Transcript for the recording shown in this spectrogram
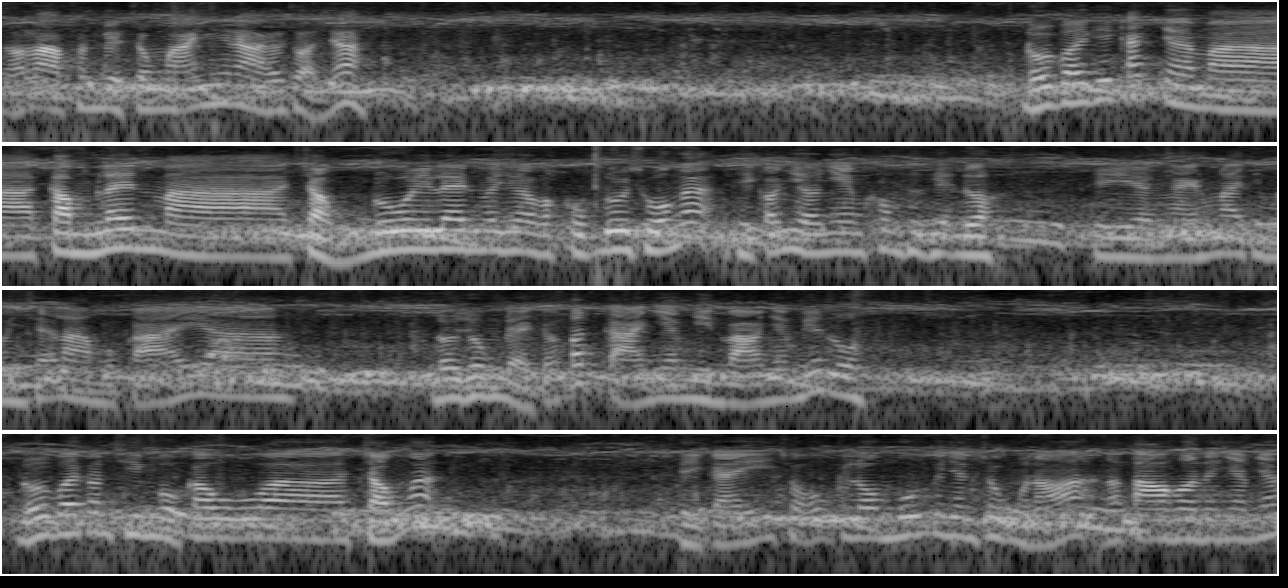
Đó là phân biệt chống mái như thế nào cho chuẩn nhá. Đối với cái cách à, mà cầm lên, mà chổng đuôi lên, bây giờ và cụp đuôi xuống á, thì có nhiều anh em không thực hiện được. Thì à, ngày hôm nay thì mình sẽ làm một cái à, nội dung để cho tất cả anh em nhìn vào, anh em biết luôn. Đối với con chim bồ câu trống á, thì cái chỗ cái lô mũi, cái nhân trung của nó nó to hơn anh em nhé.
